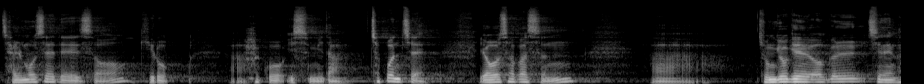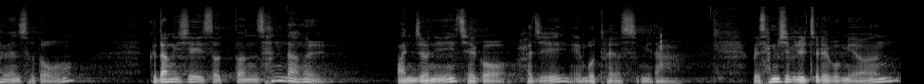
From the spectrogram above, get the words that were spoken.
잘못에 대해서 기록하고 있습니다. 첫 번째, 여호사밧은 아, 종교 개혁을 진행하면서도 그 당시에 있었던 산당을 완전히 제거하지 못하였습니다. 우리 31절에 보면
